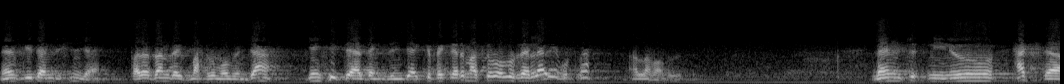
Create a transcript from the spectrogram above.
Mevkiden düşünce, paradan da mahrum olunca, gençlik değerden gidince köpekleri maskul olur derler ya kurtlar. Allah mahrum لَنْ تُؤْمِنُوا حَتَّى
